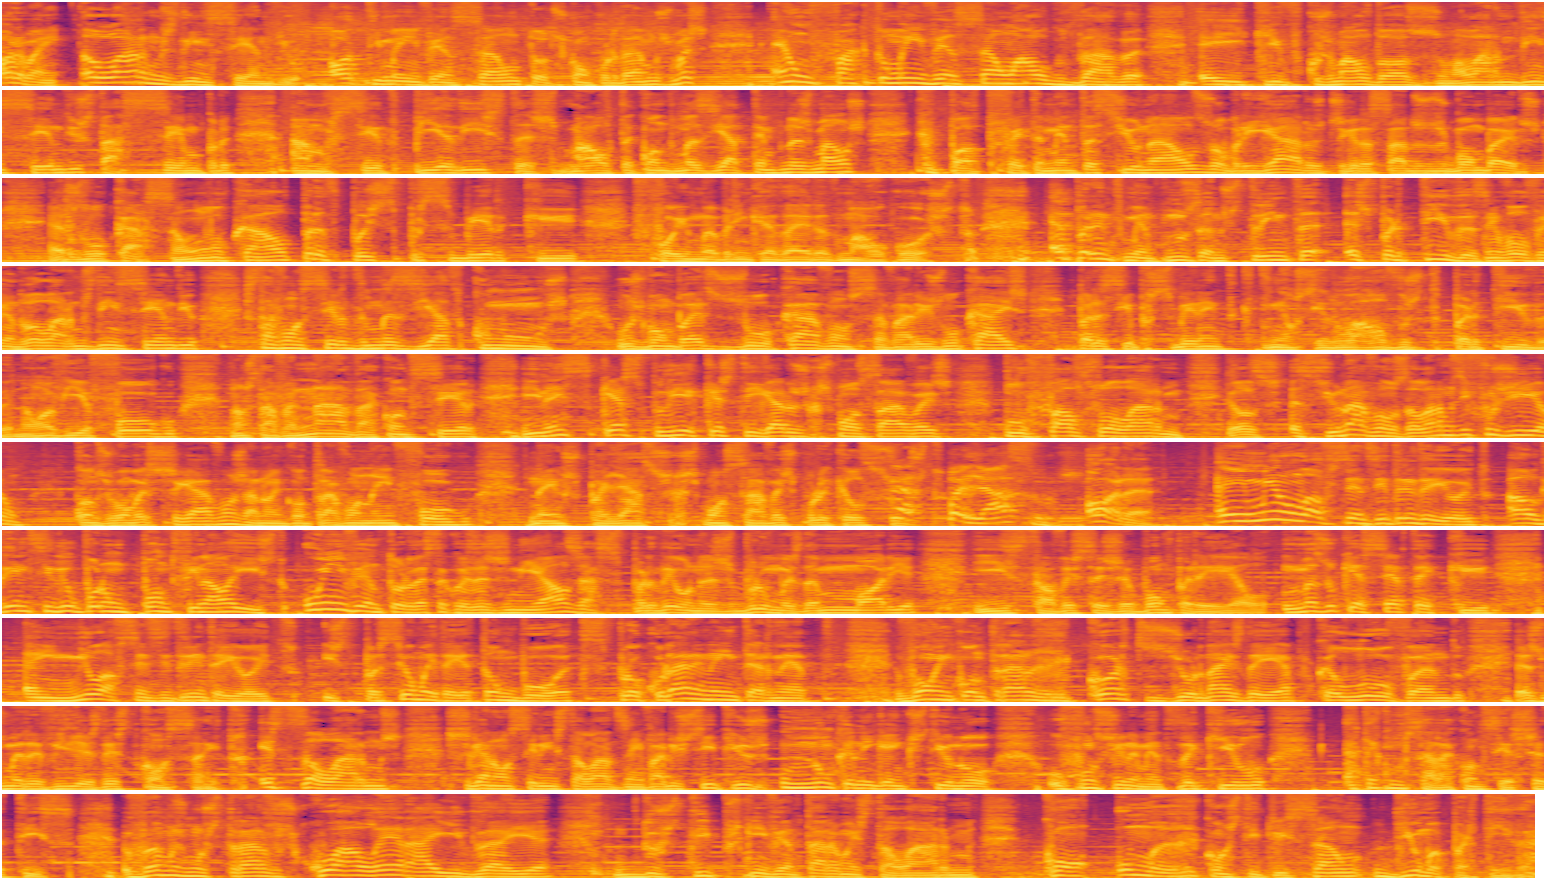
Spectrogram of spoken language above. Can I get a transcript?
Ora bem, alarmes de incêndio. Ótima invenção, todos concordamos, mas é um facto uma invenção algo dada a equívocos maldosos. Um alarme de incêndio está sempre à mercê de piadistas, malta com demasiado tempo nas mãos, que pode perfeitamente acioná-los, obrigar os desgraçados dos bombeiros a deslocar-se a um local para depois se perceber que foi uma brincadeira de mau gosto. Aparentemente, nos anos 30, as partidas envolvendo alarmes de incêndio estavam a ser demasiado comuns. Os bombeiros deslocavam-se a vários locais para se aperceberem de que tinham sido alvos de partida. Não havia fogo, não estava nada a acontecer e nem sequer se podia castigar os responsáveis pelo falso alarme. Eles acionavam os alarmes e fugiam. Quando os bombeiros chegavam, já não encontravam nem fogo, nem os palhaços responsáveis por aquele susto. palhaços? Ora, em 1938, alguém decidiu pôr um ponto final a isto. O inventor desta coisa genial já se perdeu nas brumas da memória e isso talvez seja bom para ele. Mas o que é certo é que, em 1938, isto pareceu uma ideia tão boa que, se procurarem na internet, vão encontrar recortes de jornais da época louvando as maravilhas deste conceito. Estes alarmes chegaram a ser instalados em vários sítios, nunca ninguém questionou o funcionamento daquilo, até começar a acontecer chatice. Vamos mostrar-vos qual era a ideia dos tipos que inventaram este alarme com uma reconstituição de uma partida.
